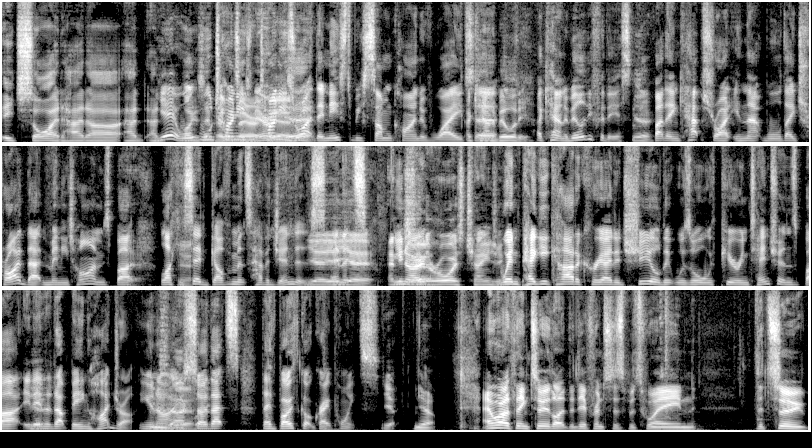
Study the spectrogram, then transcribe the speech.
each side had uh had, had Yeah, well, like well Tony's, merit, Tony's yeah. right. There needs to be some kind of way to Accountability. accountability for this. Yeah. But then Cap's right in that. Well, they tried that many times, but Yeah. like you said, governments have agendas. Yeah, yeah, and yeah. it's And you know they're always changing. when Peggy Carter created Shield, it was all with pure intentions, but it Yeah. ended up being Hydra. You know, Exactly. so that's they've both got great points. yeah. Yeah, and what I think too, like the differences between the two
